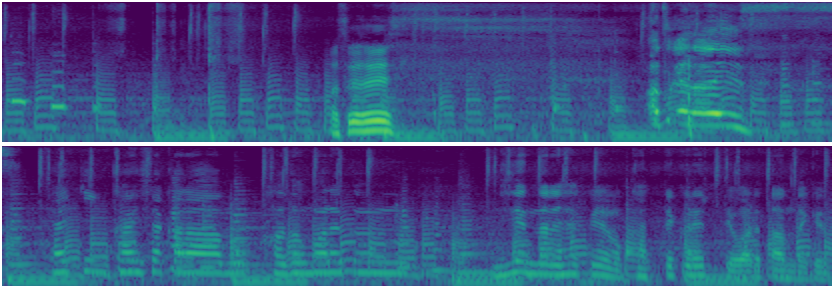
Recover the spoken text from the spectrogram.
お疲れ様です。お疲れ様です。最近会社からもう門丸くん2700円を買ってくれって言われたんだけど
